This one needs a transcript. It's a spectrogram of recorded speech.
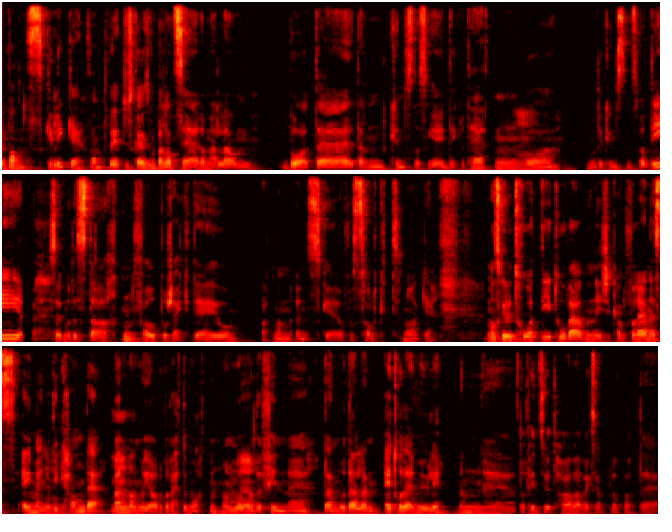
er vanskelige, sant? Fordi at du skal liksom balansere mellom både den kunstneriske integriteten Mm. og måte, kunstens verdi. Så måte, starten for prosjektet er jo at man ønsker å få solgt noe. Man skulle tro at de to verdenene ikke kan forenes. Jeg mener at de kan det, men Mm. man må gjøre det på rette måten. Man må Ja. finne den modellen. Jeg tror det er mulig, men uh, det finnes jo et hav av eksempler på at det,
